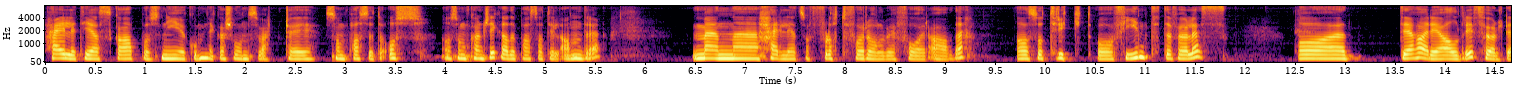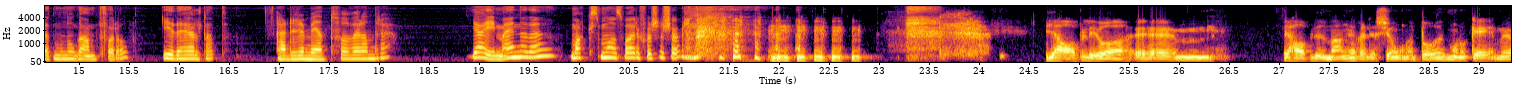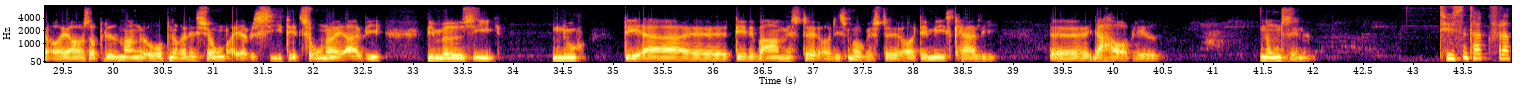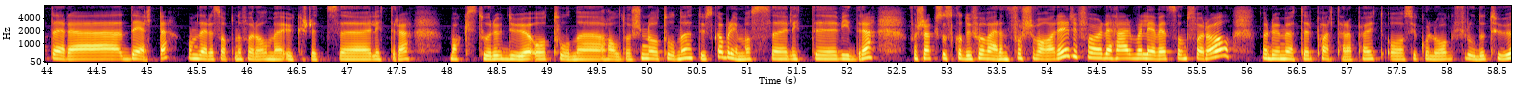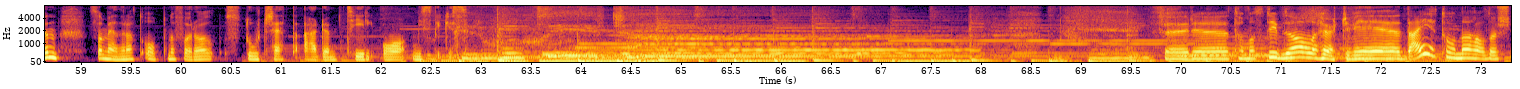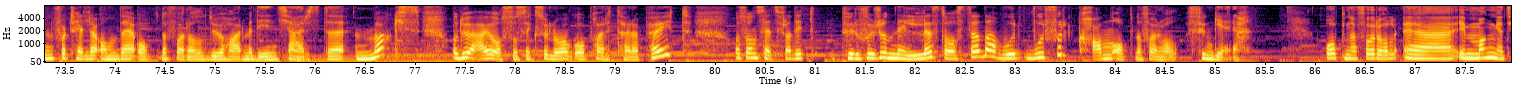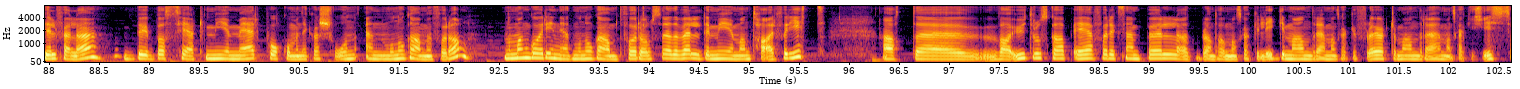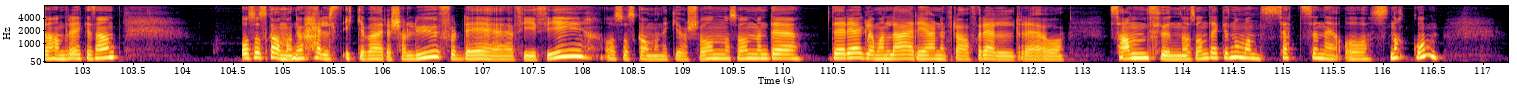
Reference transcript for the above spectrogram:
hele tida skaper oss nye kommunikasjonsverktøy som passer til oss, og som kanskje ikke hadde passa til andre. Men uh, herlighet, så flott forhold vi får av det. Og så trygt og fint det føles. Og det har jeg aldri følt i et monogamt forhold i det hele tatt. Er dere ment for hverandre? Jeg mener det. Max må svare for seg sjøl. jeg opplever eh, jeg har opplevd mange relasjoner, både monogame og jeg har også opplevd mange åpne relasjoner. Jeg vil si det Tone og jeg vi, vi møtes i nå, det er, øh, det er det varmeste og det smukkeste og det mest kjærlige øh, jeg har opplevd noensinne. Tusen takk for at dere delte om deres åpne forhold med Ukeslutts eh, lyttere. Max Torup Due og Tone Haldorsen. Og Tone, du skal bli med oss eh, litt eh, videre. For straks så skal du få være en forsvarer for det her ved å leve i et sånt forhold, når du møter parterapeut og psykolog Frode Tuen, som mener at åpne forhold stort sett er dømt til å mislykkes. Før eh, Thomas Dybdahl hørte vi deg, Tone Haldorsen, fortelle om det åpne forholdet du har med din kjæreste Max. Og du er jo også sexolog og parterapeut. Og sånn sett fra ditt profesjonelle ståsted, da, hvor, hvorfor kan åpne forhold fungere? Åpne forhold er i mange tilfeller basert mye mer på kommunikasjon enn monogame forhold. Når man går inn i et monogamt forhold, så er det veldig mye man tar for gitt. At uh, hva utroskap er, f.eks. At blant annet man skal ikke ligge med andre, man skal ikke flørte med andre, man skal ikke kysse andre. ikke sant? Og så skal man jo helst ikke være sjalu, for det er fy-fy. Og så skal man ikke gjøre sånn og sånn. Men det, det er regler man lærer gjerne fra foreldre og samfunn og sånn. Det er ikke noe man setter seg ned og snakker om.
